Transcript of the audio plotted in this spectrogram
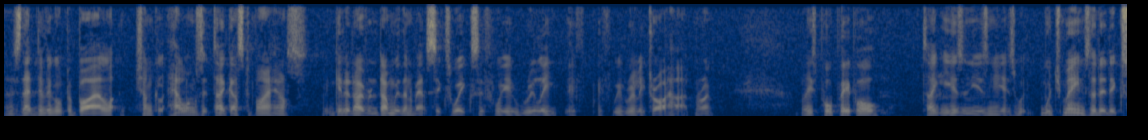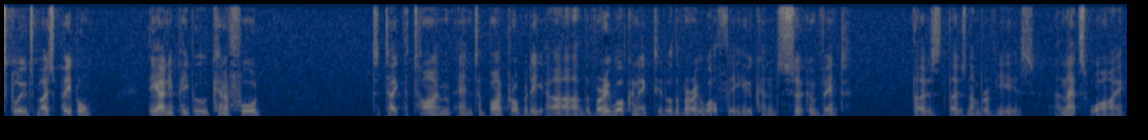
and it's that difficult to buy a chunk, how long does it take us to buy a house? We can get it over and done with in about six weeks if we really, if, if we really try hard, right? These poor people take years and years and years, which means that it excludes most people. The only people who can afford to take the time and to buy property are the very well connected or the very wealthy who can circumvent those, those number of years. And that's why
